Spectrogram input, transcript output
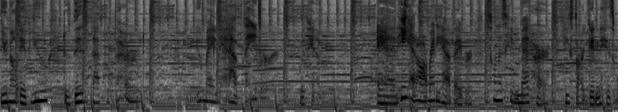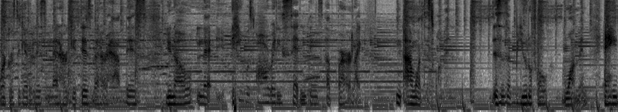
You know, if you do this, that, the third, you may have favor with him. And he had already had favor. As soon as he met her, he started getting his workers together. Listen, let her get this, let her have this. You know, let he was already setting things up for her. Like, I want this woman. This is a beautiful woman. And he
